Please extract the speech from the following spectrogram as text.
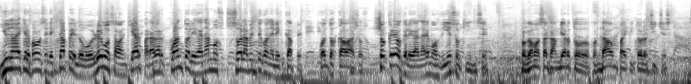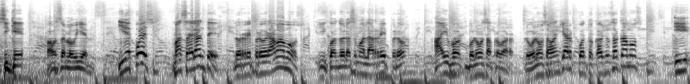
y una vez que le ponemos el escape lo volvemos a banquear para ver cuánto le ganamos solamente con el escape. Cuántos caballos. Yo creo que le ganaremos 10 o 15. Porque vamos a cambiar todo, con downpipe y todos los chiches. Así que vamos a hacerlo bien. Y después, más adelante, lo reprogramamos. Y cuando le hacemos la repro, ahí volvemos a probar. Lo volvemos a banquear, cuántos caballos sacamos y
